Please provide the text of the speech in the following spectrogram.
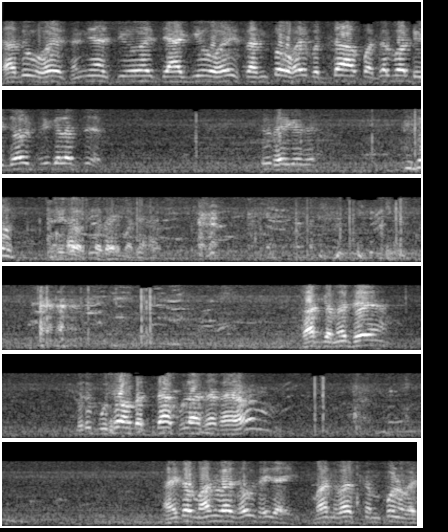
સાધુ હોય સંન્યાસી હોય ત્યાગીઓ હોય સંતો હોય બધા પઝલ પર ડિઝોલ્વ થઈ ગયેલા છે. શું થઈ ગયું છે? વાત ગમે છે? બધું પૂછવા બધા ખુલાસા થાય અહીં તો મન વસ હવું થઈ જાય. મન વસ સંપૂર્ણ વસ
